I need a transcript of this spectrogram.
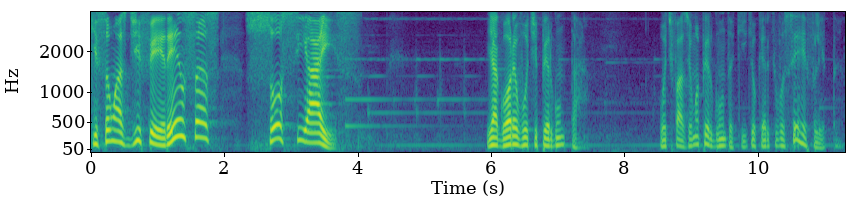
que são as diferenças sociais. E agora eu vou te perguntar. Vou te fazer uma pergunta aqui que eu quero que você reflita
